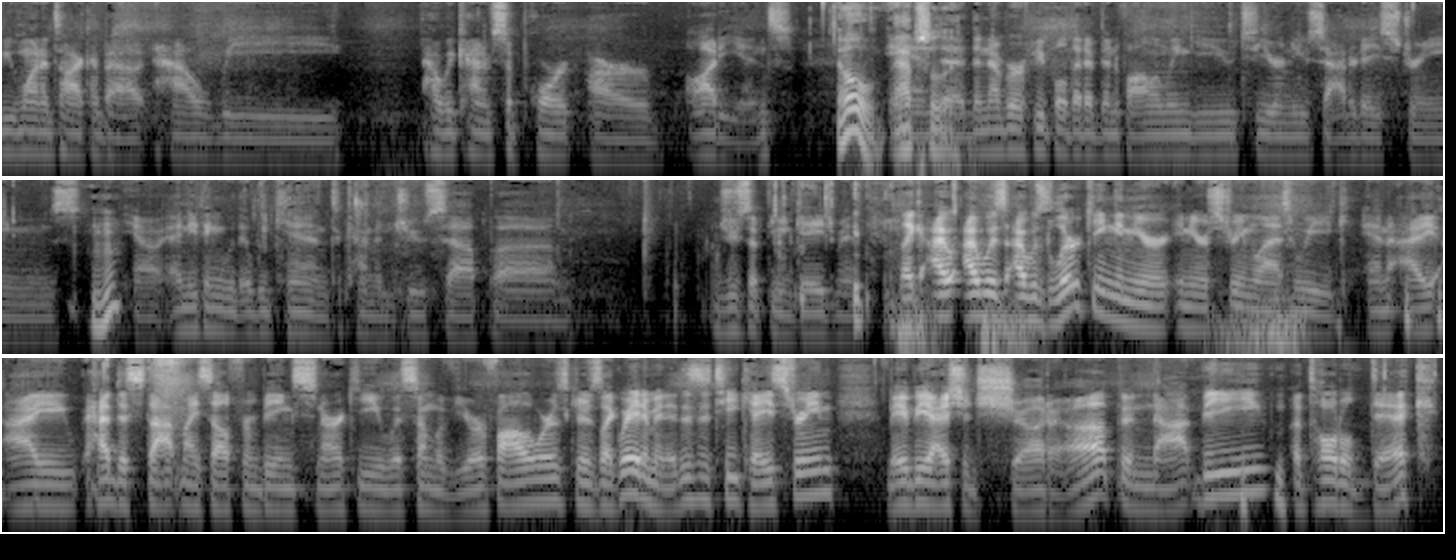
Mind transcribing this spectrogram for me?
we want to talk about how we how we kind of support our audience. oh, And, absolutely. uh, the number of people that have been following you to your new Saturday streams, Mm-hmm. you know, anything that we can to kind of juice up, um, juice up the engagement. Like I, I was, I was lurking in your in your stream last week, and I, I had to stop myself from being snarky with some of your followers because, like, wait a minute, this is a TK stream. Maybe I should shut up and not be a total dick.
